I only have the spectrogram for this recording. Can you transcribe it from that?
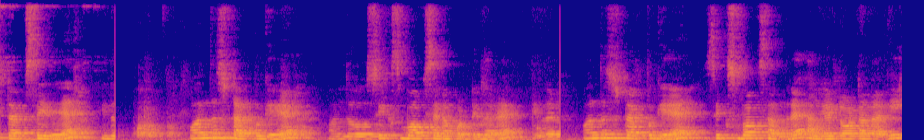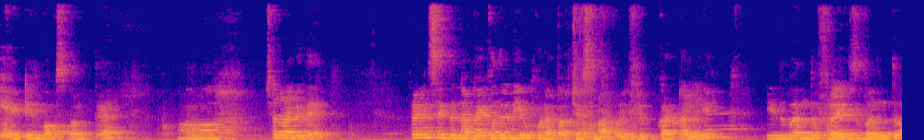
ಸ್ಟೆಪ್ಸ್ ಇದೆ. ಇದು ಒಂದು ಸ್ಟೆಪ್ಗೆ ಒಂದು ಸಿಕ್ಸ್ ಬಾಕ್ಸ್ ಏನೋ ಕೊಟ್ಟಿದ್ದಾರೆ. ಇದರಲ್ಲಿ ಒಂದು ಸ್ಟೆಪ್ಗೆ ಸಿಕ್ಸ್ ಬಾಕ್ಸ್ ಅಂದರೆ ಅಲ್ಲಿಗೆ ಟೋಟಲ್ ಆಗಿ ಏಯ್ಟೀನ್ ಬಾಕ್ಸ್ ಬರುತ್ತೆ. ಚೆನ್ನಾಗಿದೆ. ಫ್ರೆಂಡ್ಸ್ ಇದನ್ನು ಬೇಕಾದರೆ ನೀವು ಕೂಡ ಪರ್ಚೇಸ್ ಮಾಡ್ಕೊಳ್ಳಿ ಫ್ಲಿಪ್ಕಾರ್ಟಲ್ಲಿ ಇದು ಬಂದು ಪ್ರೈಸ್ ಬಂದು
